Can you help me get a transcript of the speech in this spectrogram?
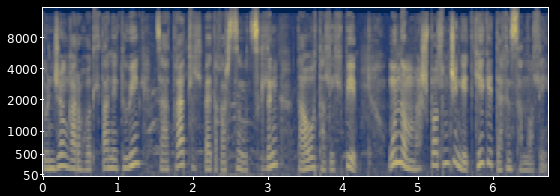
Дүнжин гар худалдааны төвийн задгаа талбайд гарсан үзэсгэлэн давуу тал их бий. Үн маш боломжийн гэдгийг дахин сануулъя.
